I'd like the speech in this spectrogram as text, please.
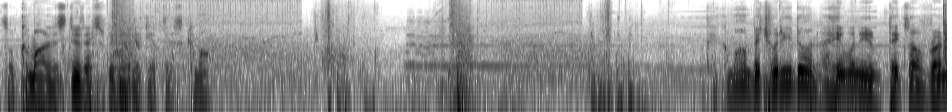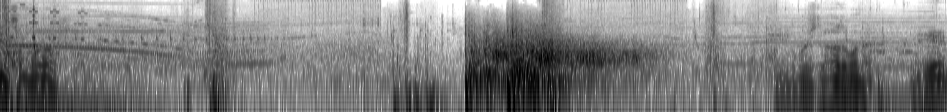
So come on, let's do this. We gotta get this. Come on. Come on, bitch. What are you doing? I hate when he takes off running somewhere else. Okay, where's the other one at? Right here?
